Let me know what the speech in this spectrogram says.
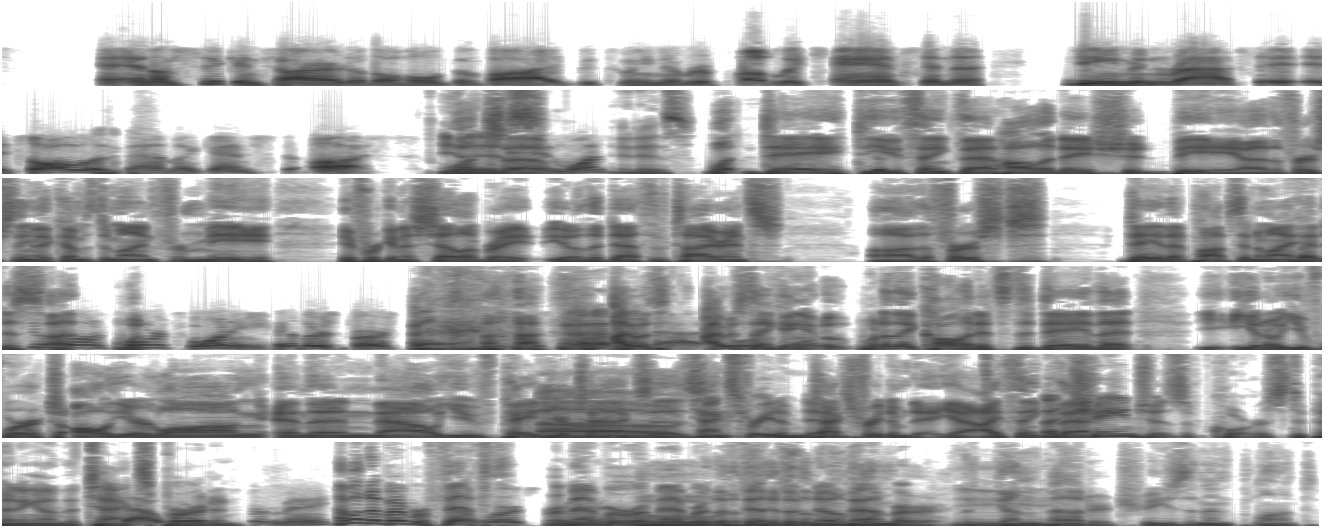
and I'm sick and tired of the whole divide between the Republicans and the demon rats. It, it's all of them against us. It What, is. uh, And once It is. What day do you think that holiday should be? Uh, the first thing that comes to mind for me, if we're going to celebrate, you know, the death of tyrants, uh, the first day that pops into my head let's is uh, on what, 420, Hitler's birthday. I, mean, just start I with was that, I was thinking, what do they call it? It's the day that you know you've worked all year long, and then now you've paid your Oh, taxes. Tax Freedom Day. Tax Freedom Day. Yeah, I think That, that, changes, of course, depending on the tax that burden. works for me. How about November 5th? Remember, me. remember Oh, the 5th, of November. the Mm. gunpowder, treason, and plot.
